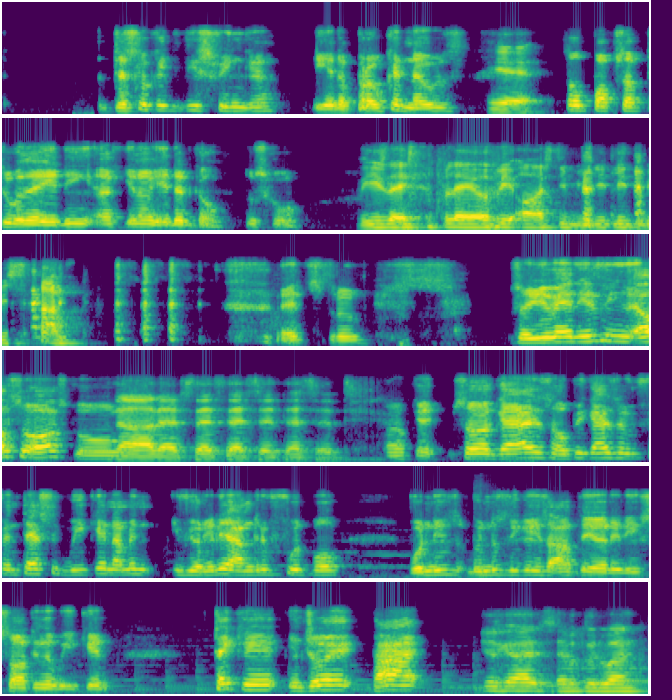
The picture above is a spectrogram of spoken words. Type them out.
dislocated his finger he had a broken nose. Yeah. Still pops up to the heading, uh, you know, he did go to score. These days, the player will be asked immediately to be subbed. That's true. So you have anything else to ask? Or? No, that's that's that's it. That's it. Okay. So guys, hope you guys have a fantastic weekend. I mean, if you're really hungry for football, Bundes, Bundesliga is out there already starting the weekend. Take care. Enjoy. It. Bye. Cheers, guys. Have a good one.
